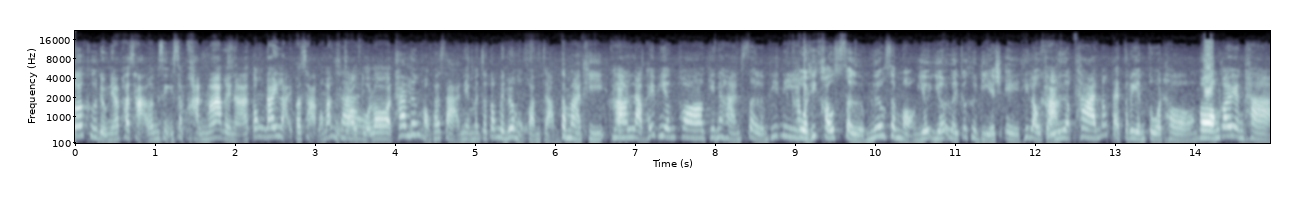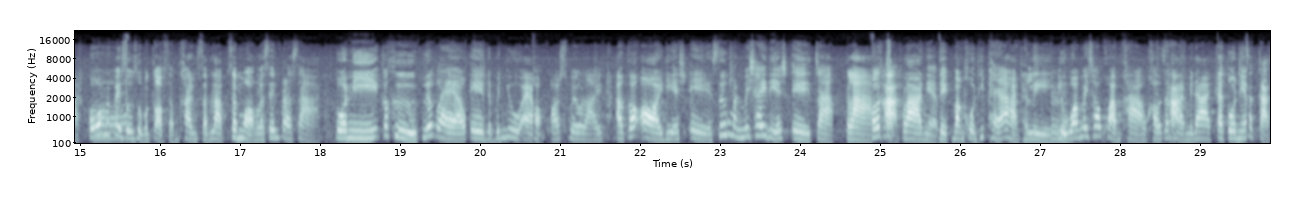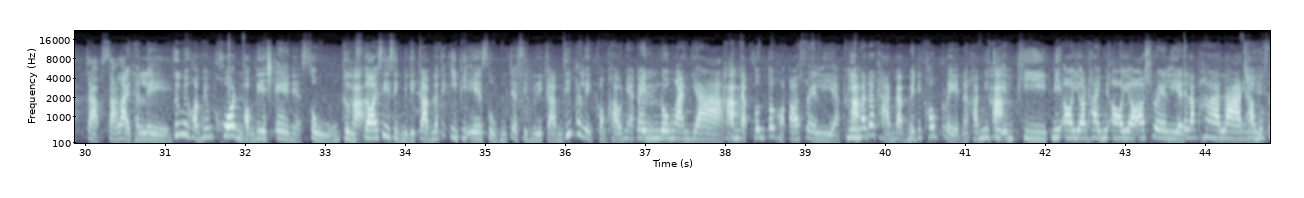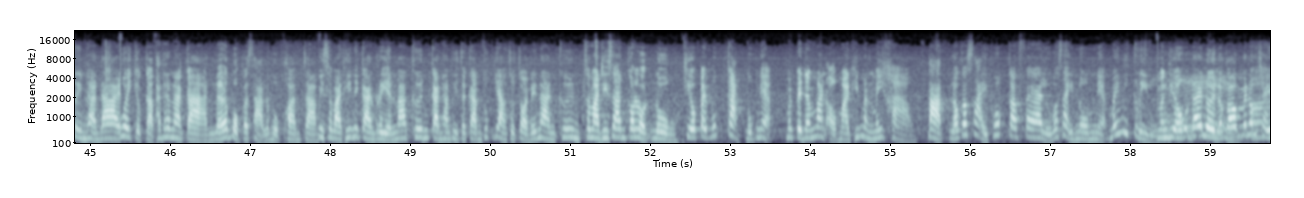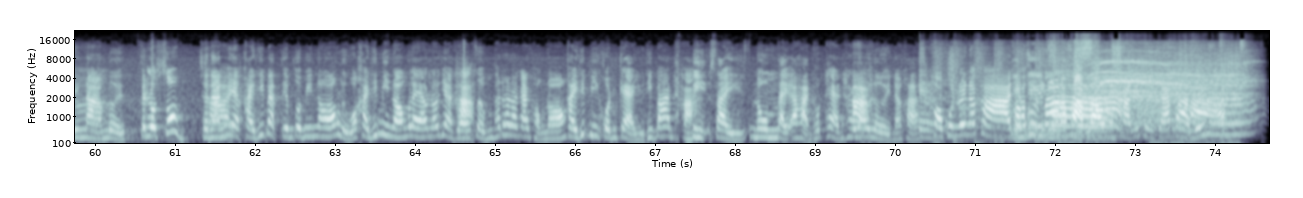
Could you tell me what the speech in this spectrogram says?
ก็คือเดี๋ยวนี้ภาษามันเป็นสิ่งที่สำคัญมากเลยนะ ต้องได้หลายภาษามากๆถึงจะเอาตัวรอด ถ้าเรื่องของภาษาเนี่ยมันจะต้องเป็นเรื่องของความจำสมาธินค่ะ อนหลับให้เพียงพอกินอาหารเสริมที่ดี ตัวที่เขาเสริมเรื่องสมองเยอะ ๆ เลยก็คือ DHA ที่เราจะค่ะเลือกทานตั้งแต่เตรียมตัวท้องท้องก็ยังทาน เพราะว่ามันเป็นส่วนส่วนประกอบสำคัญสำหรับสมองและเส้นประสาท ตัวนี้ก็คือเลือกแล้ว AWL ของ Oswell Life แล้วก็ Oil DHA ซึ่งมันไม่ใช่ DHA จากปลาเพราะจากปลาเนี่ยเด็กบางคนที่แพ้อาหารทะเลหรือว่าไม่ชอบความคาวเขาจะค่ะทานไม่ได้ แต่ตัวนี้สกัดจากสาหร่ายทะเล ซึ่งมีความเข้มข้นของ DHA เนี่ยสูงถึง ค่ะ140 มิลลิกรัม แล้วก็ EPA สูงถึง 70 มิลลิกรัม ที่ผลิตของเขาเนี่ยเป็นโรงงานยาค่ะอันดับต้น ๆ ของออสเตรเลียค่ะมีมาตรฐานแบบ medical grade นะคะ มี ค่ะ GMP มีออยไทย มีออยออสเตรเลีย ได้รับ5ล้านชาวมุสลิมทานได้ ช่วยเกี่ยวกับพัฒนาการและระบบประสาทระบบความจำมีสมาธิในการเรียนมากขึ้น การทำกิจกรรมทุกอย่างจดจ่อได้นานขึ้น สมาธิสั้นก็ลดลง เคี้ยวไปปุ๊บกัดปุ๊บเนี่ยมันเป็นน้ำมันออกมาที่มันไม่ขาว ตัดแล้วก็ใส่พวกกาแฟหรือว่าใส่นมเนี่ยไม่มีกลิ่นมันเคี้ยวได้เลยแล้วก็ไม่ต้องใช้น้ำเลย เป็นรสส้ม ฉะนั้นเนี่ยใครที่แบบเตรียมตัวมีน้อง หรือว่าใครที่มีน้องแล้ว แล้วอยากจะค่ะเสริมพัฒนาการของน้องใครที่มีคนแก่อยู่ที่บ้านค่ะบีใส่นมใส่อาหารทดแทนให้อะ ได้เลยนะคะ ขอบคุณด้วยนะคะขอบที่คุณเอาสิ่งดีๆมาก มาฝากเรานะคะนี่คุณแจ๊คฝากด้วยนะคะนะ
